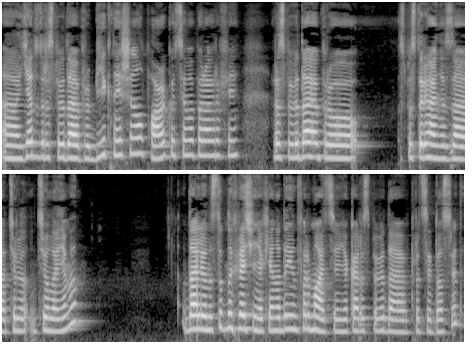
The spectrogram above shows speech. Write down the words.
Е, я тут розповідаю про Big National Park у цьому параграфі. Розповідаю про спостерігання за тюленями. Далі у наступних реченнях я надаю інформацію, яка розповідає про цей досвід.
